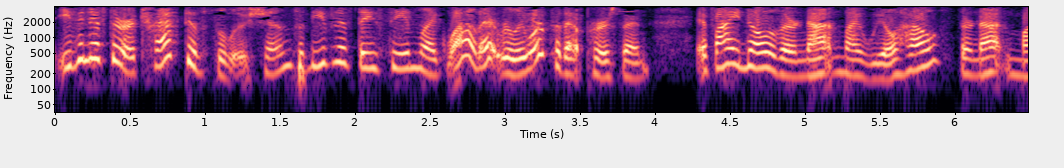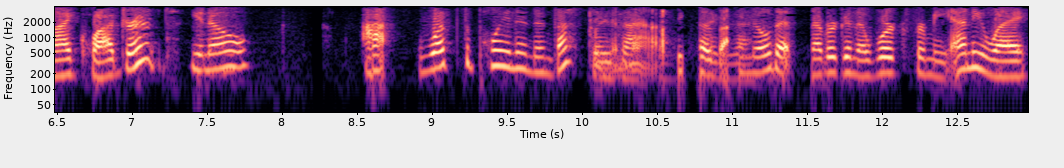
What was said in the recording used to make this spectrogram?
even if they're attractive solutions, and even if they seem like, wow, that really worked for that person, if I know they're not in my wheelhouse, they're not in my quadrant, you know, I, what's the point in investing in that? Because Exactly. I know that's never going to work for me anyway.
